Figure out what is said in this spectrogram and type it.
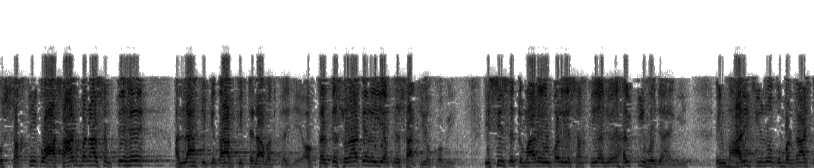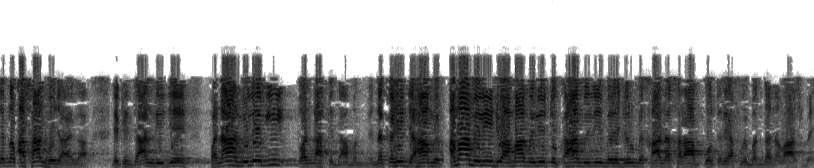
उस सख्ती को आसान बना सकते हैं अल्लाह की किताब की तिलावत करिए और करके सुनाते रहिए अपने साथियों को भी। इसी से तुम्हारे ऊपर ये सख्तियाँ जो है हल्की हो जाएँगी। इन भारी चीज़ों को बर्दाश्त करना आसान हो जाएगा। लेकिन जान लीजिए, पनाह मिलेगी तो अल्लाह के दामन में। न कहीं जहाँ में अमा मिली, जो अमा मिली तो कहाँ मिली? मेरे जुर्म खाना खराब को तेरे अखब बंदा नवाज़ में।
